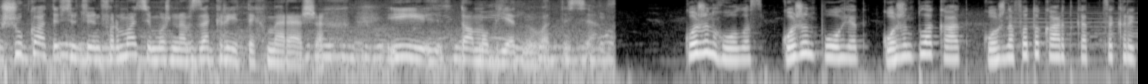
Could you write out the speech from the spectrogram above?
Шукати всю цю інформацію можна в закритих мережах і там об'єднуватися. Кожен голос, кожен погляд, кожен плакат, кожна фотокартка це крик.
